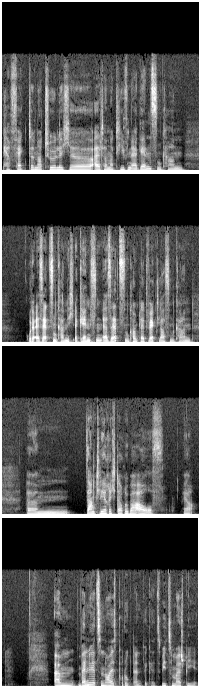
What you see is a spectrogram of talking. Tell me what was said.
perfekte, natürliche Alternativen ergänzen kann oder ersetzen kann, nicht ergänzen, ersetzen, komplett weglassen kann, ähm, dann kläre ich darüber auf. Ja. Ähm, wenn du jetzt ein neues Produkt entwickelst, wie zum Beispiel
